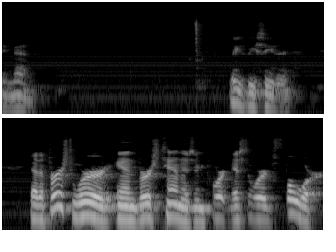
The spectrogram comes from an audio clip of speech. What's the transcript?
amen. Please be seated. Now, the first word in verse 10 is important. It's the word for.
